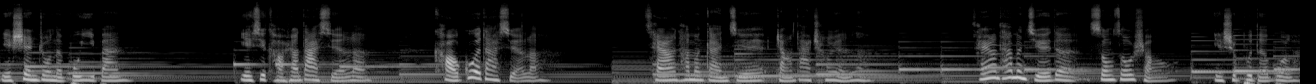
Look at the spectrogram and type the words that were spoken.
也慎重的不一般。也许考上大学了。考过大学了，才让他们感觉长大成人了，才让他们觉得松松手也是不得不了。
